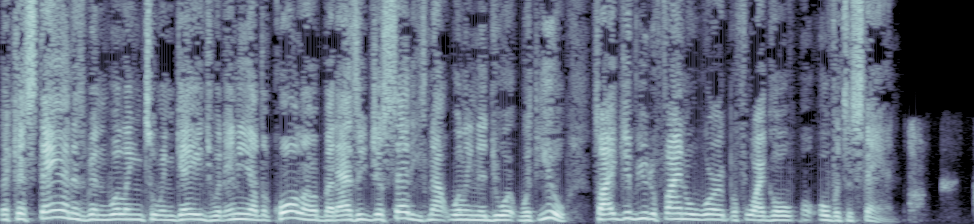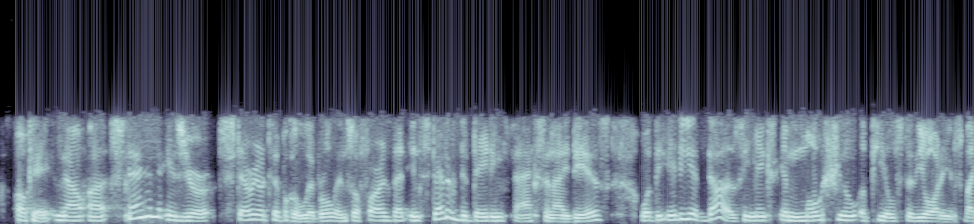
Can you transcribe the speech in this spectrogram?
because Stan has been willing to engage with any other caller, but as he just said, he's not willing to do it with you. So I give you the final word before I go over to Stan. Okay, now uh, Stan is your stereotypical liberal insofar as that instead of debating facts and ideas, what the idiot does, he makes emotional appeals to the audience by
